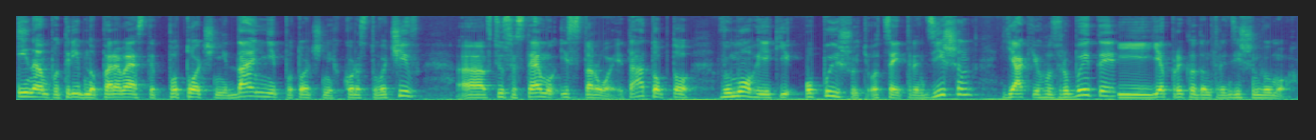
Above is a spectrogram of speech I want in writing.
і нам потрібно перевести поточні дані, поточних користувачів е, в цю систему із старої. Та? Тобто вимоги, які опишуть оцей транзішн, як його зробити, і є прикладом транзішн вимог.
